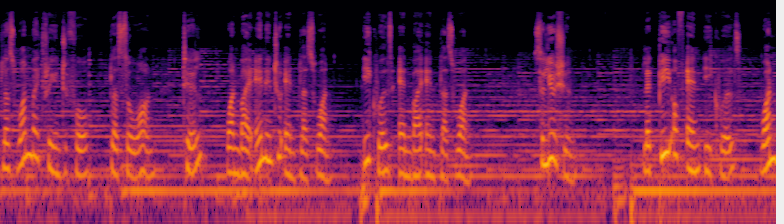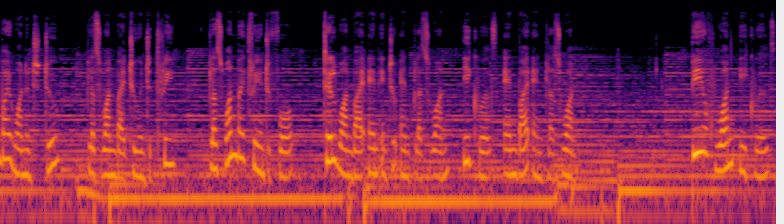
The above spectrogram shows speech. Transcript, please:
plus 1 by 3 into 4 plus so on till 1 by n into n plus 1 equals n by n plus 1. Solution Let p of n equals 1 by 1 into 2 plus 1 by 2 into 3 plus 1 by 3 into 4 till 1 by n into n plus 1 equals n by n plus 1. p of 1 equals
